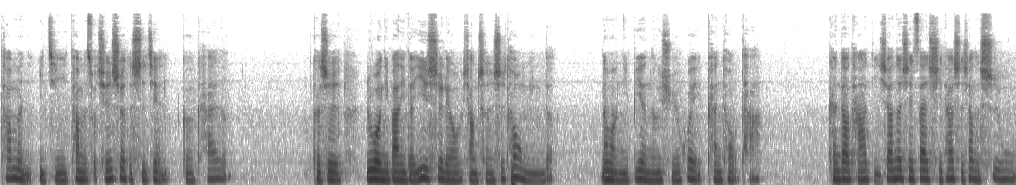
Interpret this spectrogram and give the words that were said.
他们以及他们所牵涉的事件隔开了。可是，如果你把你的意识流想成是透明的，那么你便能学会看透它，看到它底下那些在其他实相的事物。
